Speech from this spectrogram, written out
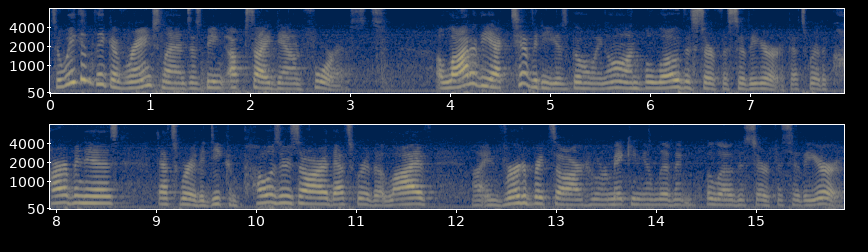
So we can think of rangelands as being upside down forests. A lot of the activity is going on below the surface of the earth. That's where the carbon is, that's where the decomposers are, that's where the live uh, invertebrates are who are making a living below the surface of the earth.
